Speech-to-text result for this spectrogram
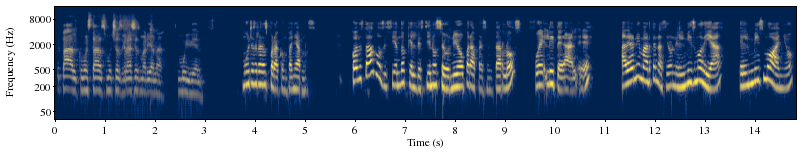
¿Qué tal? ¿Cómo estás? Muchas gracias, Mariana. Muy bien. Muchas gracias por acompañarnos. Cuando estábamos diciendo que el destino se unió para presentarlos, fue literal, ¿eh? Adrián y Marte nacieron el mismo día, el mismo año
